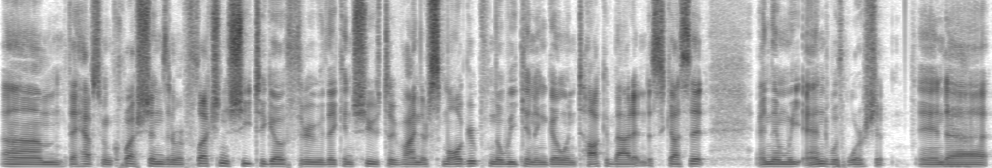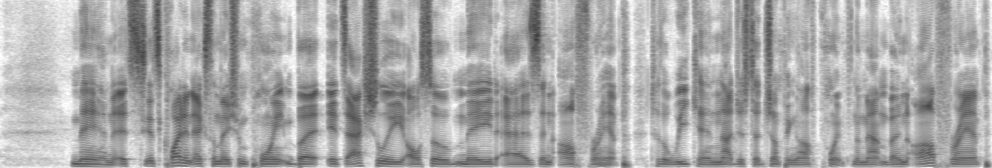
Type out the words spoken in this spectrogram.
Um, they have some questions and a reflection sheet to go through. They can choose to find their small group from the weekend and go and talk about it and discuss it. And then we end with worship. And uh, man, it's it's quite an exclamation point, but it's actually also made as an off ramp to the weekend, not just a jumping off point from the mountain, but an off ramp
